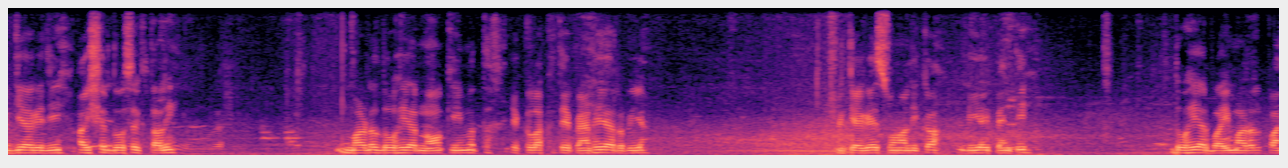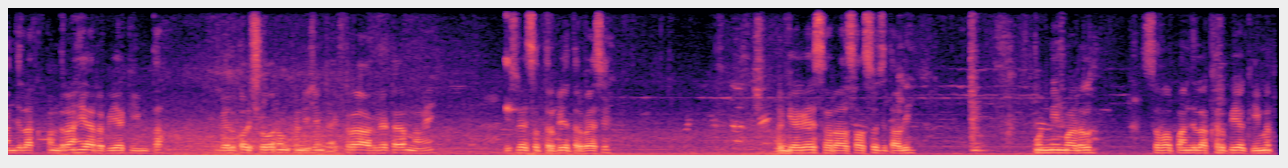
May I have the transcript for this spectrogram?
ਅੱਗੇ ਆ ਗਏ ਜੀ, ਆਇਸ਼ਰ 241 ਮਾਡਲ 2009 ਕੀਮਤ 1 ਲੱਖ ਤੇ 65000 ਰੁਪਏ ਅੱਗੇ ਆ ਗਏ ਸੋਨਾਲੀਕਾ DI 35 2022 ਮਾਡਲ 5 ਲੱਖ 15000 ਰੁਪਏ ਕੀਮਤ ਆ। ਬਿਲਕੁਲ ਸ਼ੋਰੂਮ ਕੰਡੀਸ਼ਨ ਟਰੈਕਟਰ ਆ, ਅਗਲੇ ਟਾਇਰ ਨਵੇਂ। ਪਿਛਲੇ 70 75 ਪੈਸੇ। ਅੱਗੇ ਆ ਗਏ ਸਵਰਾਜ 744 19 ਮਾਡਲ, ਸਵਾ 5 ਲੱਖ ਰੁਪਏ ਕੀਮਤ।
